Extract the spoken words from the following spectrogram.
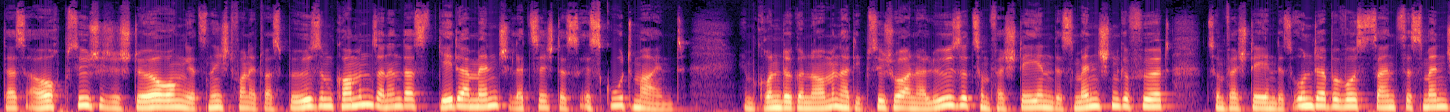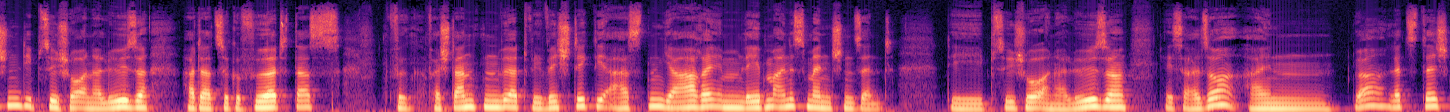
dass auch psychische Störungen jetzt nicht von etwas Bösem kommen, sondern dass jeder Mensch letztlich das es gut meint. Im Grunde genommen hat die Psychoanalyse zum Verstehen des Menschen geführt, zum Verstehen des Unterbewusstseins des Menschen. Die Psychoanalyse hat dazu geführt, dass verstanden wird, wie wichtig die ersten Jahre im Leben eines Menschen sind. Die Psychoanalyse ist also ein, ja, letztlich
